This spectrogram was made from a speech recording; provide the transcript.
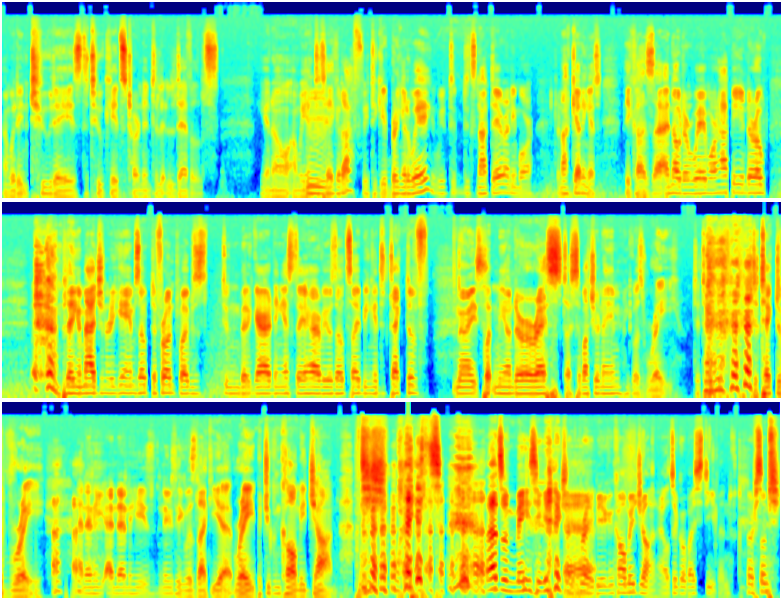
and within two days the two kids turned into little devils. You know, and we had Mm. to take it off. We had to bring it away. We to- it's not there anymore. They're not getting it because uh, I know they're way more happy and they're out playing imaginary games out the front. I was doing a bit of gardening yesterday. Harvey was outside being a detective nice. putting me under arrest. I said, "What's your name?" He goes, "Ray, Detective, Detective Ray." And then he and then his new thing was like, "Yeah, Ray, but you can call me John." what? That's amazing. Actually, Uh, right. But you can call me John. I also go by Steven or some. Sh-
